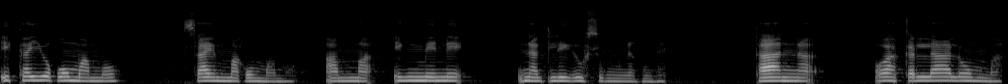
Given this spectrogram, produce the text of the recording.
ikayugu mamo saimmagu mamo amma ingmini nagligusugnarmi taana uakallaalumma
